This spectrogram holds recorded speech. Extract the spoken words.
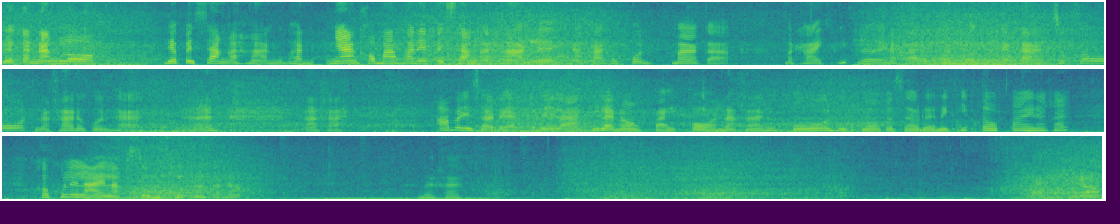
เดี๋ยวกันนั่งรอ เดี๋ยวไปสั่งอาหารของพันย่างเขามาพันได้ไปสั่งอาหารเลยนะคะ ทุกคนมากะมาถ่ายคลิปเลยนะคะ ทุกคนเบิ่งบรรยากาศสดๆนะคะ ทุกคนค่ะอ่าอะค่ะเอาบริษัทเดือนเวลาที่ละน้องไปก่อนนะคะ ทุกคนพบพอกับสาวเดือนในคลิปต่อไปนะคะขอบคุณหลายๆรับชมคลิปมาก่อนนะนะคะไปพี่น้อง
